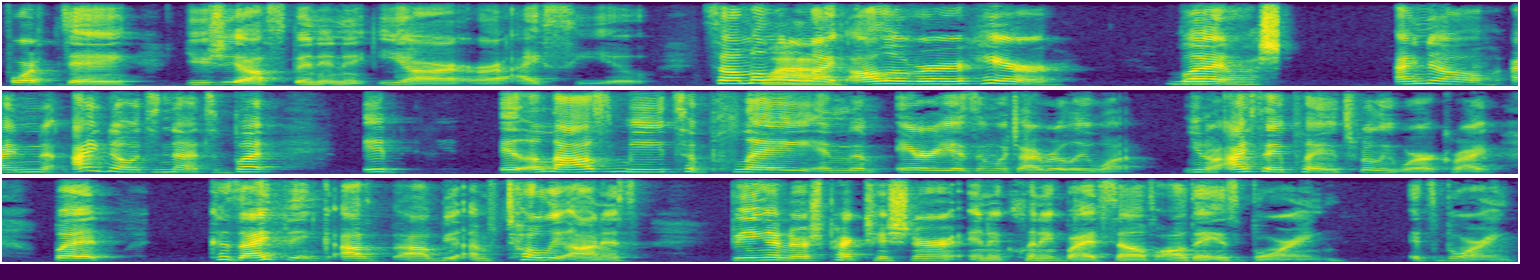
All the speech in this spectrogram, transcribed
fourth day, usually I'll spend in an ER or ICU. So I'm a wow. little like all over here, oh but I know, I know, I know it's nuts, but it it allows me to play in the areas in which I really want. You know, I say play, it's really work, right? But because I think I'll, I'll be, I'm totally honest, being a nurse practitioner in a clinic by itself all day is boring. It's boring,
